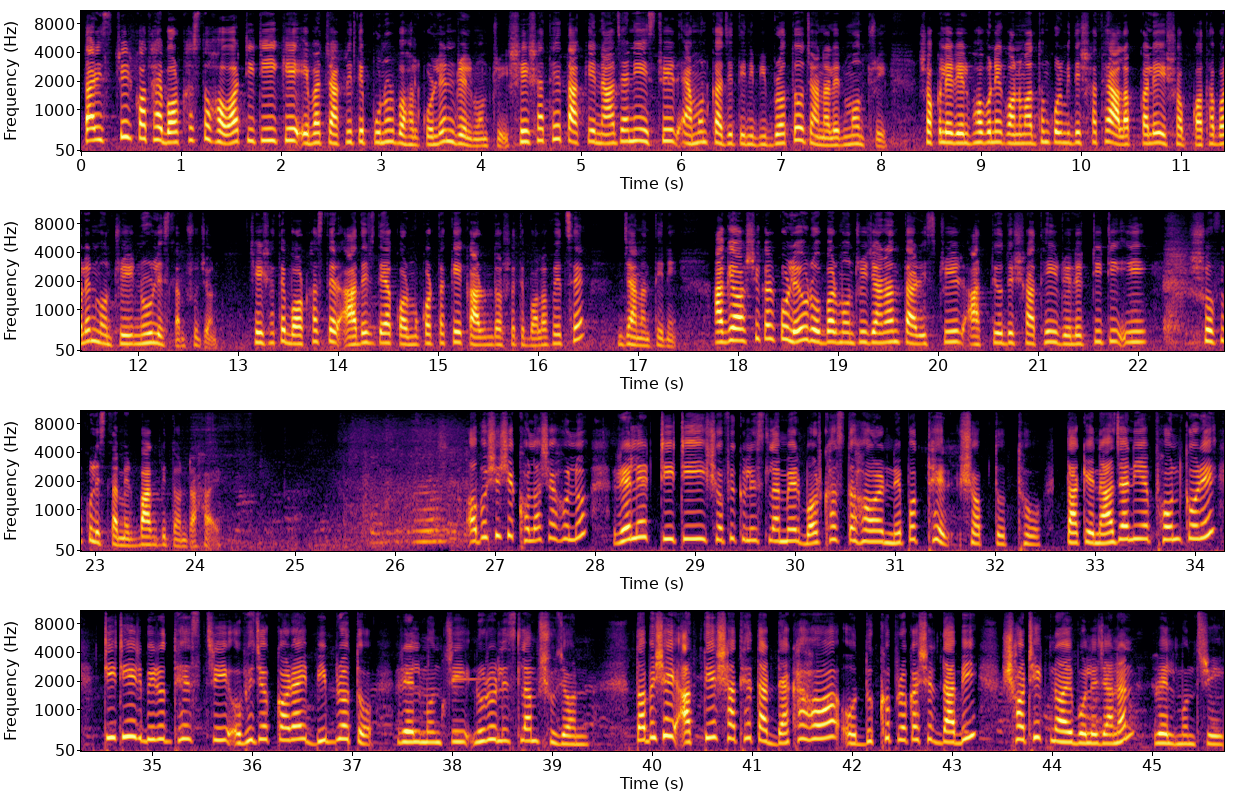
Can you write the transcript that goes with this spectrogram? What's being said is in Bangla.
তার স্ত্রীর কথায় বরখাস্ত হওয়া টিটিইকে এবার চাকরিতে পুনর্বহাল করলেন রেলমন্ত্রী। সেই সাথে তাকে না জানিয়ে স্ত্রীর এমন কাজে তিনি বিব্রত জানালেন মন্ত্রী। সকালে রেলভবনে গণমাধ্যম কর্মীদের সাথে আলাপকালে এসব কথা বলেন মন্ত্রী নুরুল ইসলাম সুজন। সেই সাথে বরখাস্তের আদেশ দেয়া কর্মকর্তাকে কারণ দর্শাতে বলা হয়েছে, জানান তিনি। আগে অস্বীকার করলেও রোববার মন্ত্রী জানান তার স্ত্রীর আত্মীয়দের সাথেই রেলের টিটিই শফিকুল ইসলামের বাগবিতণ্ডা হয়। অবশেষে খোলাসা হলো রেলের টিটি শফিকুল ইসলামের বরখাস্ত হওয়ার নেপথ্যের সব তথ্য। তাকে না জানিয়ে ফোন করে টিটির বিরুদ্ধে স্ত্রী অভিযোগ করায় বিব্রত রেলমন্ত্রী নুরুল ইসলাম সুজন। তবে সেই আত্মীয়ের সাথে তার দেখা হওয়া ও দুঃখ প্রকাশের দাবি সঠিক নয় বলে জানান রেলমন্ত্রী।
